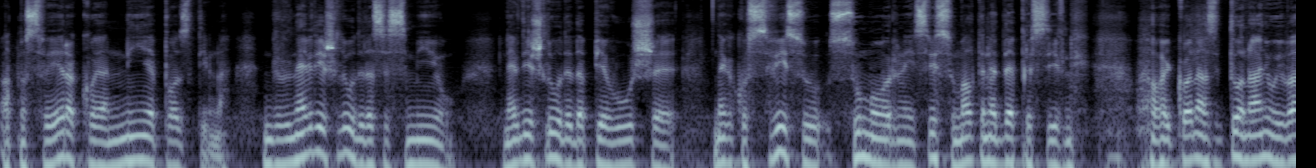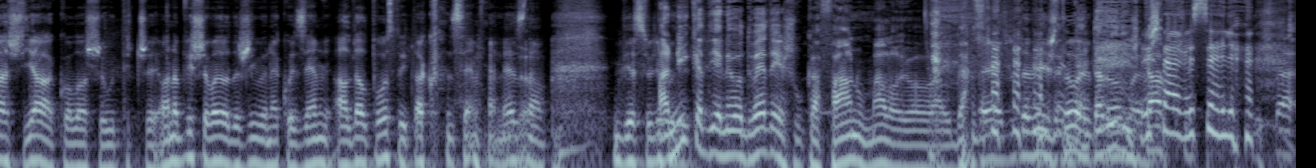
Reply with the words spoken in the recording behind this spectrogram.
atmosfera koja nije pozitivna. Ne vidiš ljude da se smiju, ne vidiš ljude da pjevuše, nekako svi su sumorni, svi su malte ne depresivni. ovaj, kod nas to na nju i vaš jako loše utiče. Ona bi više voljela da živi u nekoj zemlji, ali da li postoji takva zemlja, ne znam. Gdje su ljudi... Pa nikad je ne odvedeš u kafanu malo ovaj, da, e, da vidiš to. da, da vidiš kako šta je veselje. Šta,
